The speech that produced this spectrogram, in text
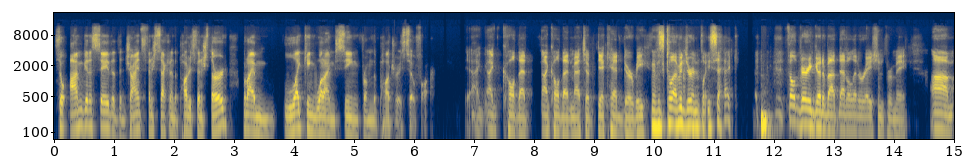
So I'm going to say that the Giants finished second and the Padres finished third, but I'm liking what I'm seeing from the Padres so far. Yeah, I, I called that. I called that matchup "Dickhead Derby." It was Clevinger and Plesac. Felt very good about that alliteration for me. Um,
